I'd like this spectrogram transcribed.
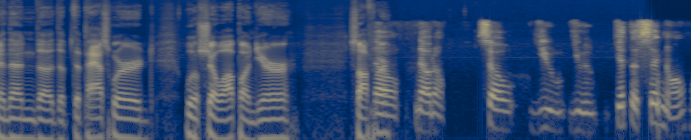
and then the, the, the password will show up on your software. No, no, no. So you you get the signal,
